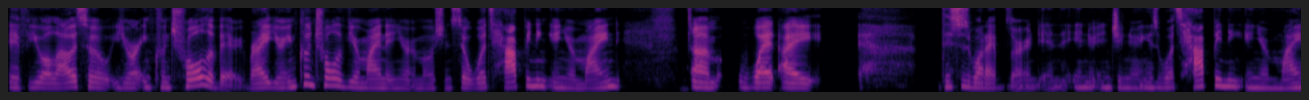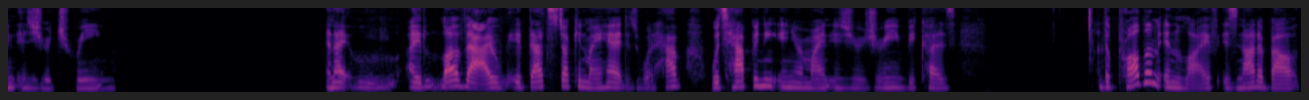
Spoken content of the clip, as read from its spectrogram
If you allow it, so you're in control of it, right? You're in control of your mind and your emotions. So what's happening in your mind? Um, what I this is what I've learned in in engineering is what's happening in your mind is your dream. And I I love that. I, it, that's stuck in my head is what hap- what's happening in your mind is your dream because the problem in life is not about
